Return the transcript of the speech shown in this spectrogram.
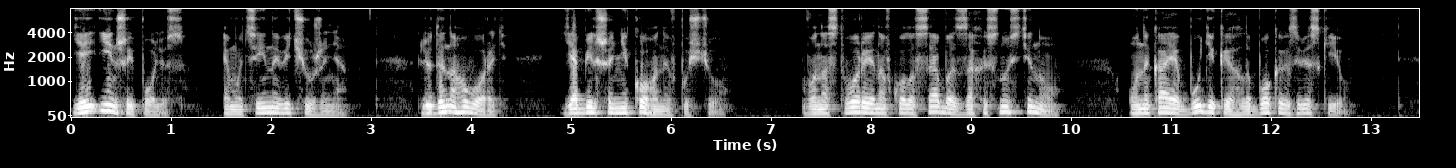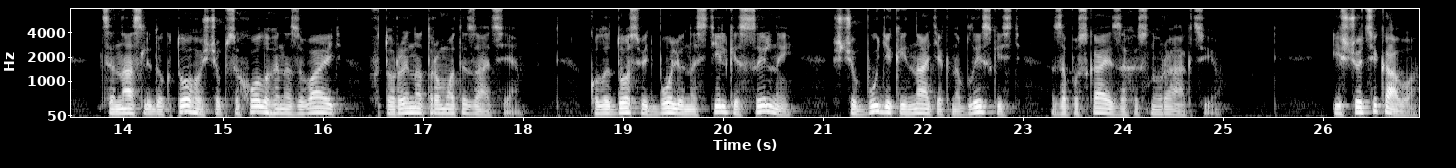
Є й інший полюс емоційне відчуження. Людина говорить: Я більше нікого не впущу. Вона створює навколо себе захисну стіну, уникає будь-яких глибоких зв'язків. Це наслідок того, що психологи називають вторинна травматизація, коли досвід болю настільки сильний, що будь-який натяк на близькість запускає захисну реакцію. І що цікаво,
